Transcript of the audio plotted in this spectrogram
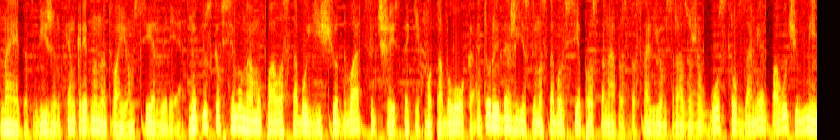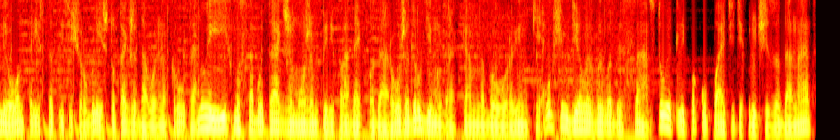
на этот Vision конкретно на твоем сервере. Ну и плюс ко всему нам упало с тобой еще 26 таких мотоблоков, которые даже если мы с тобой все просто-напросто сольем сразу же в ГОСТ, то взамен получим миллион триста тысяч рублей, что также довольно круто. Ну и их мы с тобой также можем перепродать подороже другим игрокам на БУ рынке. В общем, делай выводы сам. Стоит ли покупать эти ключи за донат,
